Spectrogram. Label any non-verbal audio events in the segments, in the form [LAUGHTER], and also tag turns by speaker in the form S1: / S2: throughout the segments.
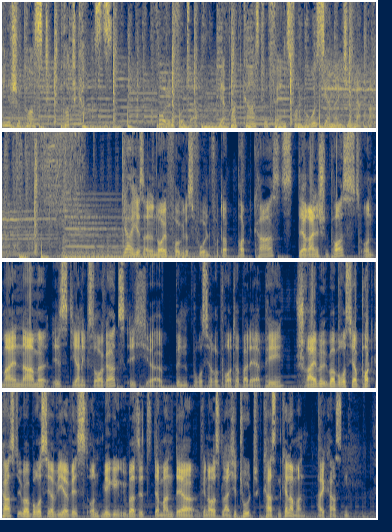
S1: Rheinische Post Podcasts. Fohlenfutter, der Podcast für Fans von Borussia Mönchengladbach.
S2: Ja, hier ist eine neue Folge des Fohlenfutter Podcasts der Rheinischen Post und mein Name ist Yannick Sorgatz. Ich äh, bin Borussia-Reporter bei der RP, schreibe über Borussia, Podcast über Borussia, wie ihr wisst, und mir gegenüber sitzt der Mann, der genau das Gleiche tut, Carsten Kellermann. Hi Carsten.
